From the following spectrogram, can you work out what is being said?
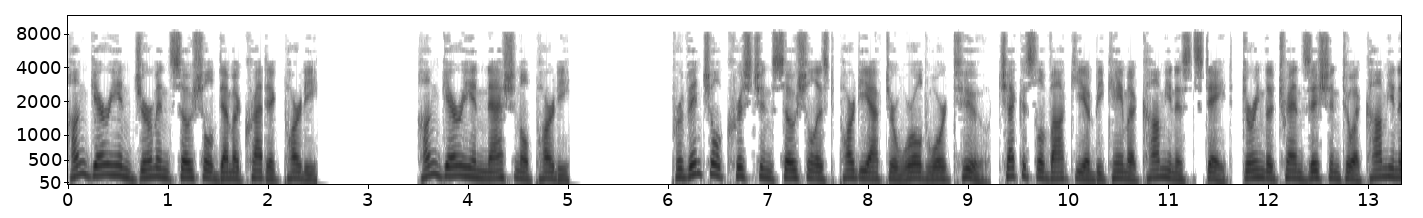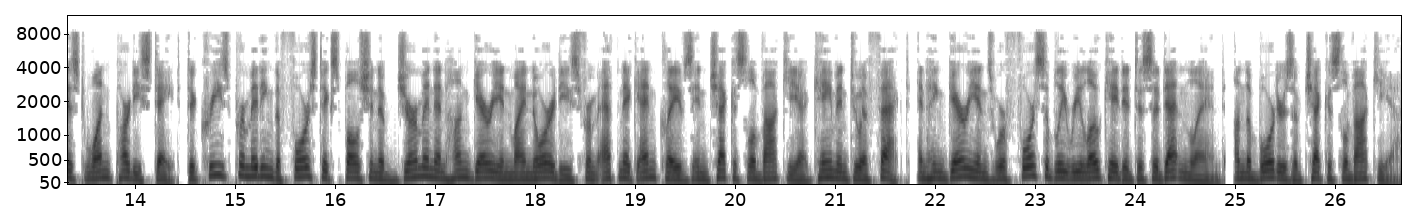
Hungarian German Social Democratic Party Hungarian National Party Provincial Christian Socialist Party After World War II, Czechoslovakia became a communist state. During the transition to a communist one party state, decrees permitting the forced expulsion of German and Hungarian minorities from ethnic enclaves in Czechoslovakia came into effect, and Hungarians were forcibly relocated to Sudetenland, on the borders of Czechoslovakia.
